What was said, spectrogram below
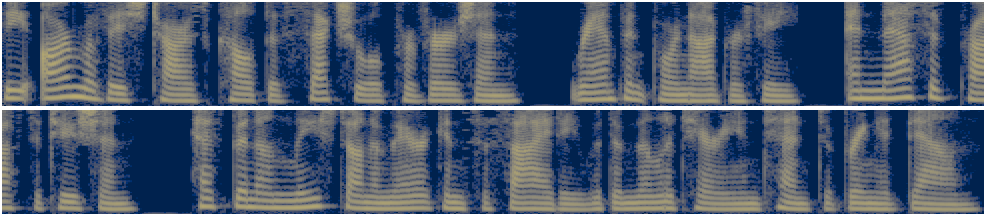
the arm of Ishtar's cult of sexual perversion, rampant pornography, and massive prostitution, has been unleashed on American society with the military intent to bring it down.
